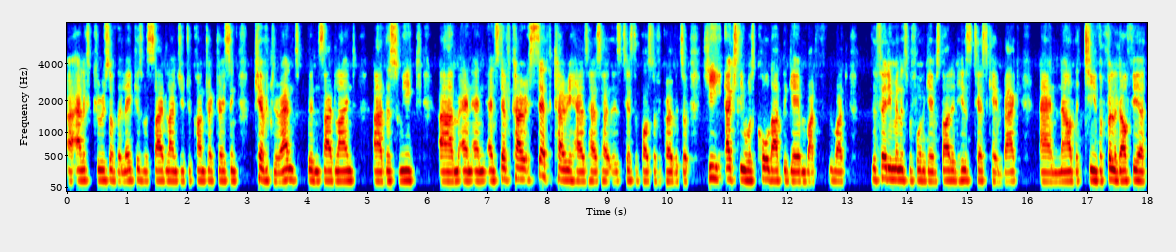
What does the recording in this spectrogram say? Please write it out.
Uh, Alex Caruso of the Lakers was sidelined due to contact tracing. Kevin Durant's been sidelined uh, this week. Um, and and and Steph Curry, Seth Curry has has has tested positive for COVID, so he actually was called out the game about about the 30 minutes before the game started. His test came back, and now the team, the Philadelphia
